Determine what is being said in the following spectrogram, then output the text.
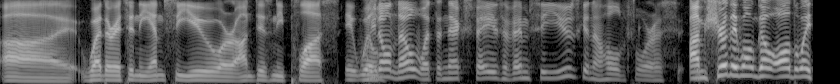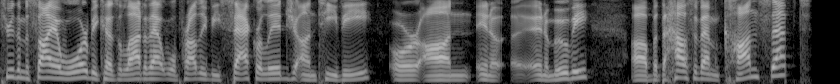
uh, whether it's in the MCU or on Disney Plus. It will we don't know what the next phase of MCU is going to hold for us. I'm sure they won't go all the way through the Messiah War because a lot of that will probably be sacrilege on TV or on in a in a movie. Uh, but the House of M concept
